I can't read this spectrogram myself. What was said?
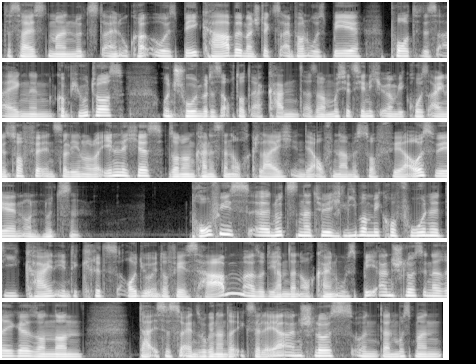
Das heißt, man nutzt ein USB-Kabel, man steckt es einfach in einen USB-Port des eigenen Computers und schon wird es auch dort erkannt. Also man muss jetzt hier nicht irgendwie groß eigene Software installieren oder ähnliches, sondern kann es dann auch gleich in der Aufnahmesoftware auswählen und nutzen. Profis äh, nutzen natürlich lieber Mikrofone, die kein integriertes Audio-Interface haben. Also die haben dann auch keinen USB-Anschluss in der Regel, sondern da ist es so ein sogenannter XLR-Anschluss und dann muss man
